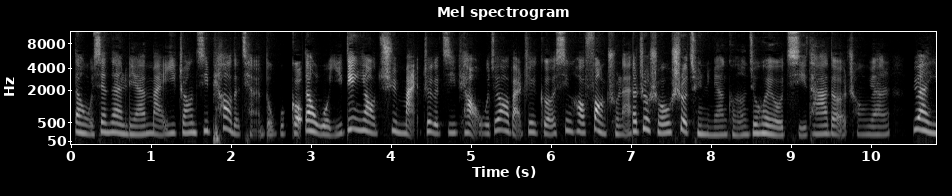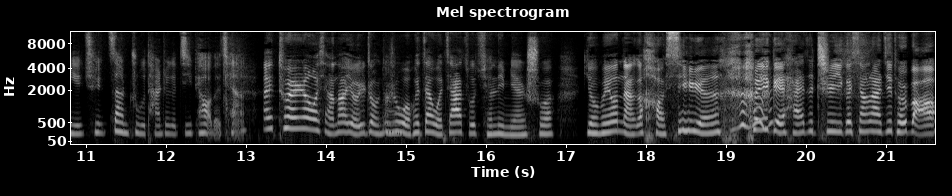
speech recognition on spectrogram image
但我现在连买一张机票的钱都不够，但我一定要去买这个机票，我就要把这个信号放出来。那这时候社群里面可能就会有其他的成员。愿意去赞助他这个机票的钱，哎，突然让我想到有一种，就是我会在我家族群里面说，有没有哪个好心人 可以给孩子吃一个香辣鸡腿堡？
